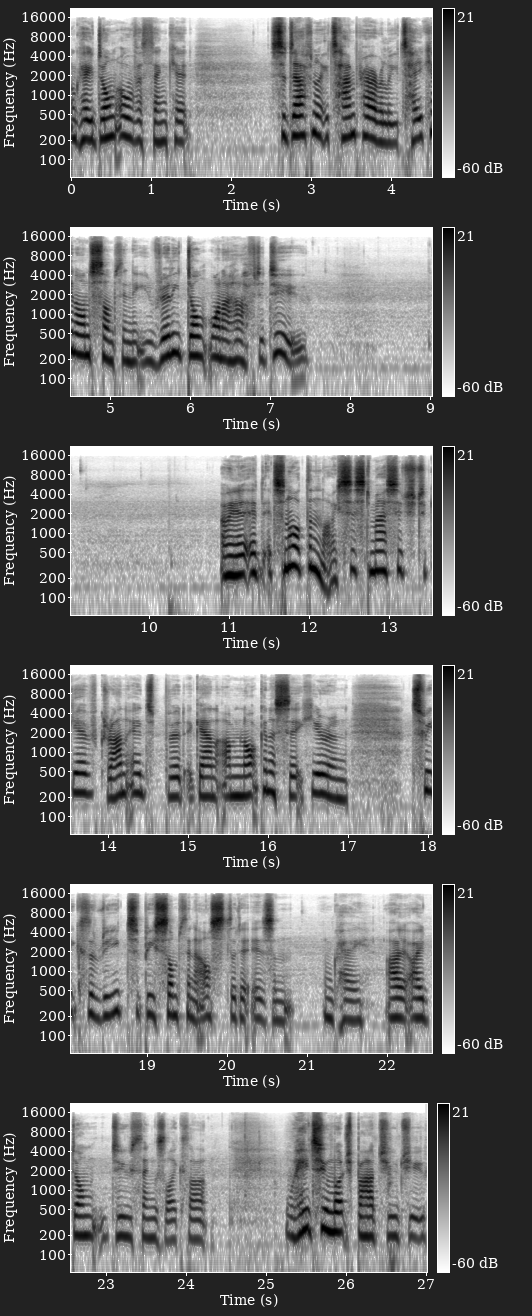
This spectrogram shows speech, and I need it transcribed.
Okay, don't overthink it. So, definitely temporarily taking on something that you really don't want to have to do. I mean, it, it's not the nicest message to give, granted, but again, I'm not going to sit here and tweak the read to be something else that it isn't. Okay? I, I don't do things like that. Way too much bad juju.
